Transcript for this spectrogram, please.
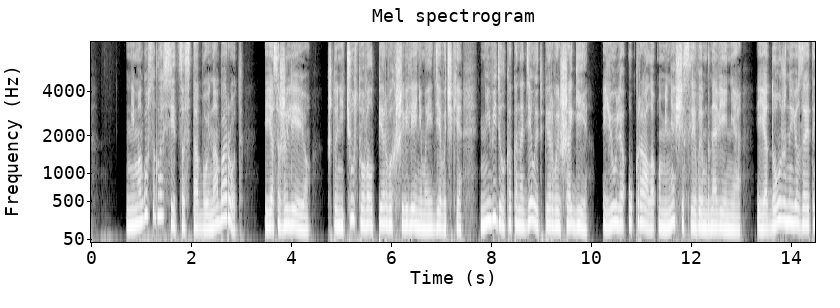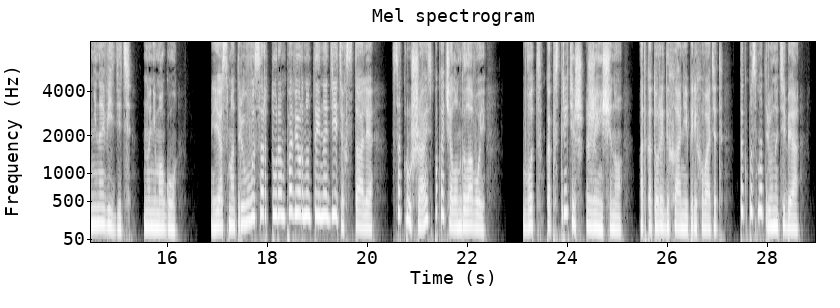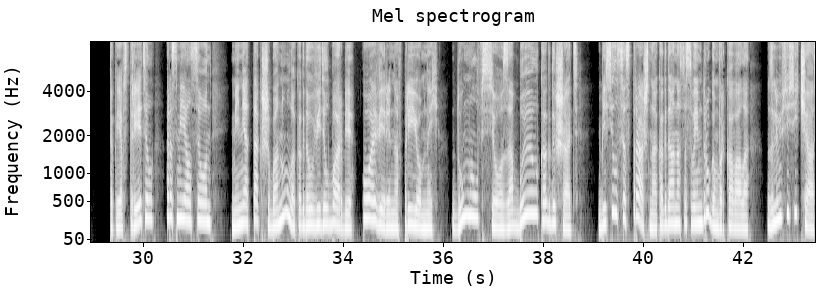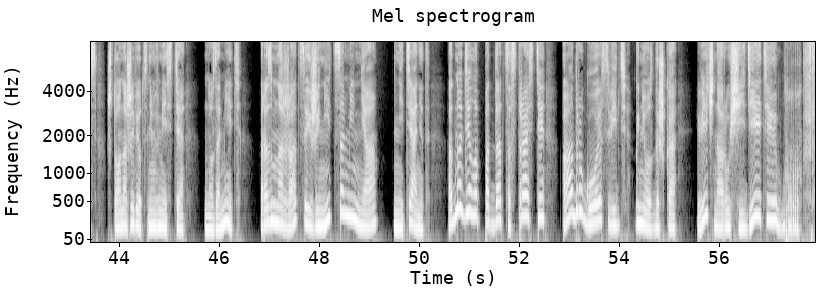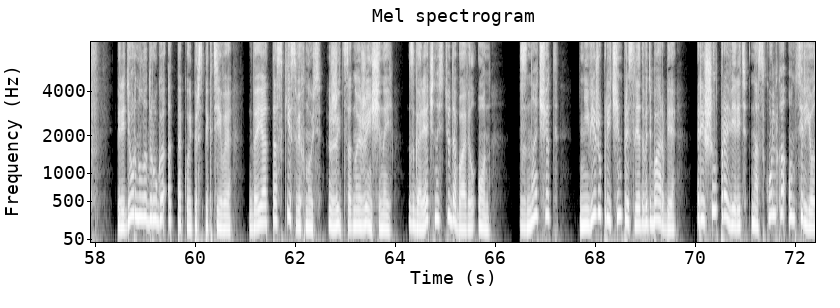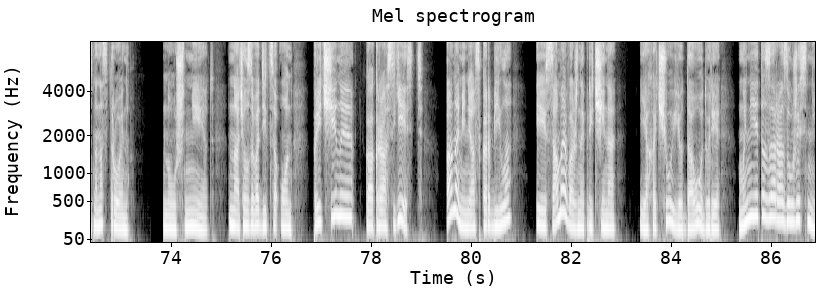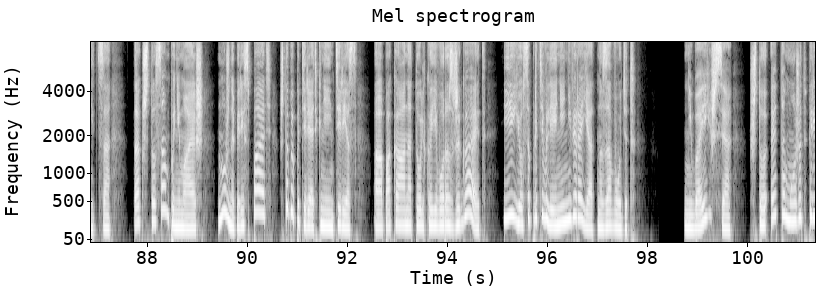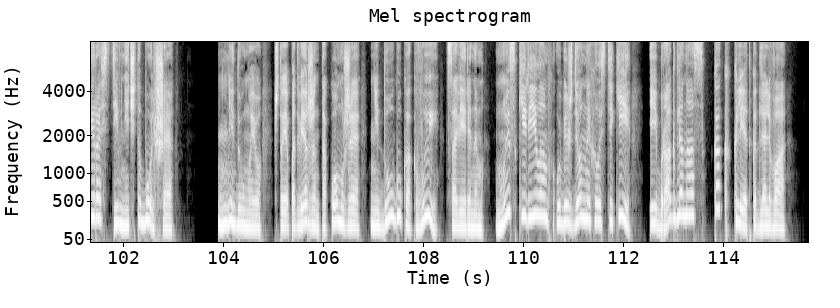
Не могу согласиться с тобой, наоборот. Я сожалею, что не чувствовал первых шевелений моей девочки, не видел, как она делает первые шаги. Юля украла у меня счастливые мгновения, и я должен ее за это ненавидеть, но не могу. «Я смотрю, вы с Артуром повернутые на детях стали», сокрушаясь, покачал он головой. «Вот как встретишь женщину, от которой дыхание перехватит, так посмотрю на тебя». «Так я встретил», – рассмеялся он. «Меня так шибануло, когда увидел Барби у Аверина в приемной. Думал, все, забыл, как дышать. Бесился страшно, когда она со своим другом ворковала. Злюсь и сейчас, что она живет с ним вместе. Но заметь, размножаться и жениться меня не тянет. Одно дело поддаться страсти, а другое свить гнездышко. Вечно орущие дети. Бррр. Передернула друга от такой перспективы. Да и от тоски свихнусь жить с одной женщиной. С горячностью добавил он. Значит, не вижу причин преследовать Барби. Решил проверить, насколько он серьезно настроен. Ну уж нет, начал заводиться он. Причины как раз есть. Она меня оскорбила. И самая важная причина. Я хочу ее до одури. Мне эта зараза уже снится. Так что, сам понимаешь, нужно переспать, чтобы потерять к ней интерес. А пока она только его разжигает, ее сопротивление невероятно заводит. Не боишься, что это может перерасти в нечто большее? Не думаю, что я подвержен такому же недугу, как вы, с Авериным. Мы с Кириллом убежденные холостяки, и брак для нас как клетка для льва.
